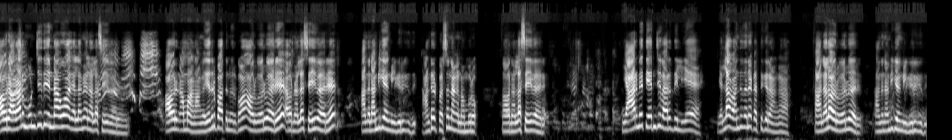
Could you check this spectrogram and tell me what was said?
அவர் அவரால் முடிஞ்சது என்னவோ அது எல்லாமே நல்லா செய்வார் அவர். அவர் ஆமாம் நாங்கள் எதிர்பார்த்துன்னு இருக்கோம். அவர் வருவார் அவர் நல்லா செய்வார். அந்த நம்பிக்கை எங்களுக்கு இருக்குது. ஹண்ட்ரட் பர்சன்ட் நாங்கள் நம்புகிறோம் அவர் நல்லா செய்வார். யாருமே தெரிஞ்சு வர்றது இல்லையே. எல்லாம் வந்து தானே கற்றுக்குறாங்க அதனால் அவர் வருவார். அந்த நம்பிக்கை எங்களுக்கு இருக்குது.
